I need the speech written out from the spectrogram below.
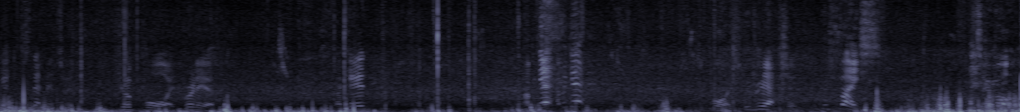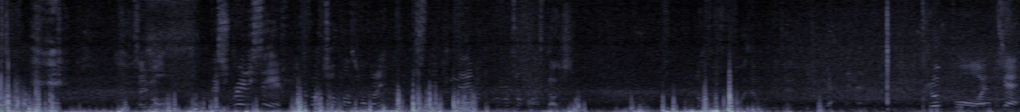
yeah, step into it. Good boy, brilliant. Back in. Up again, up again. Good boy, good reaction. Good face. Two more. Two more. Let's really see if my top off my body. Step down, my top half goes. Look forward, look what you do. Yeah, in there. Good boy, up again.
